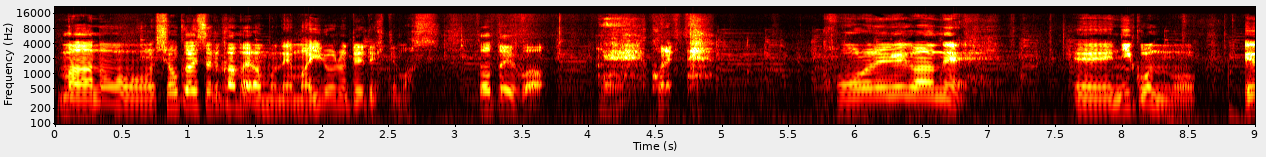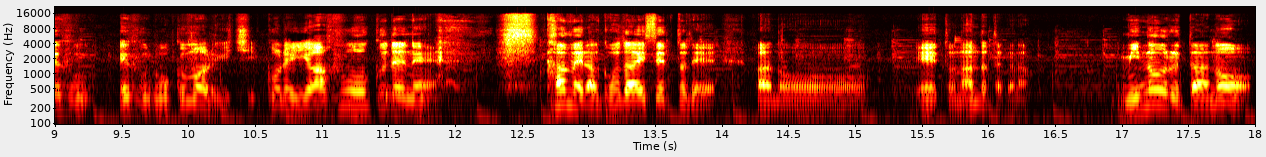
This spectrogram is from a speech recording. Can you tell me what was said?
まあ、あのー、紹介するカメラもね、まあ、いろいろ出てきてます。例えば、えー、これ。これがね、えー、ニコンの F、F601。これヤフオクでね、カメラ5台セットで、あのー、えっ、ー、と、なんだったかな。ミノルタの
